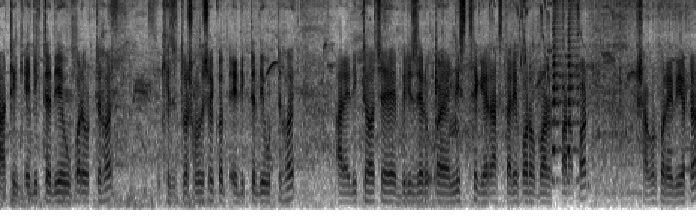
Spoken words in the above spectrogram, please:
আর ঠিক এদিকটা দিয়ে উপরে উঠতে হয়। খেজুরতলা সমুদ্র সৈকত এই দিকটা দিয়ে উঠতে হয়। আর এদিকটা হচ্ছে ব্রিজের নিচ থেকে রাস্তার এ ওপার পারাপার সাগরপাড় এরিয়াটা।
